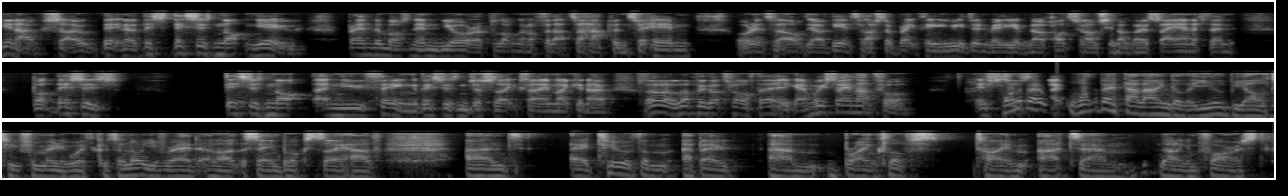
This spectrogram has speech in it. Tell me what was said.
You know, so you know this this is not new. Brendan wasn't in Europe long enough for that to happen to him, or into oh, the, the international break thing. He didn't really know. Hodgson obviously not going to say anything, but this is this is not a new thing. This isn't just like saying like you know, oh look, we got twelve thirty again. What are you saying that for? It's what about like, what about that angle that you'll be all too familiar with? Because I know you've read a lot of the same books as I have, and uh, two of them about um, Brian Clough's time at um, Nottingham Forest.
